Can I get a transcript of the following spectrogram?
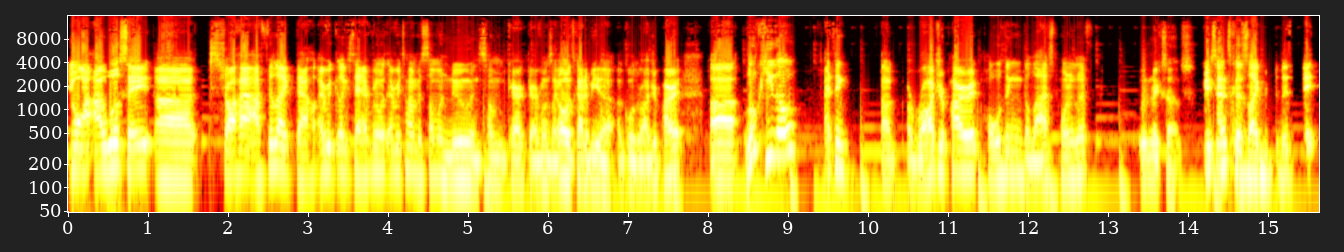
Yo, I, I will say, uh, Straw Hat. I feel like that every, like I said, everyone, every time it's someone new and some character, everyone's like, oh, it's got to be a, a Gold Roger pirate. Uh, low key though, I think a, a Roger pirate holding the last poneglyph Would make sense. makes sense because like they, they,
